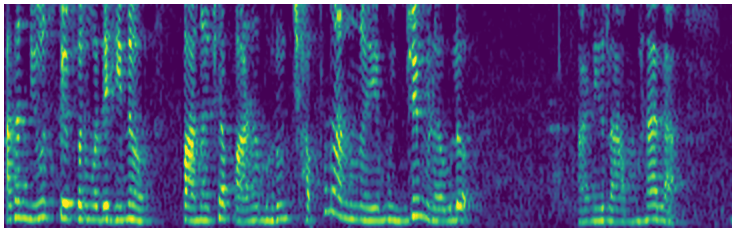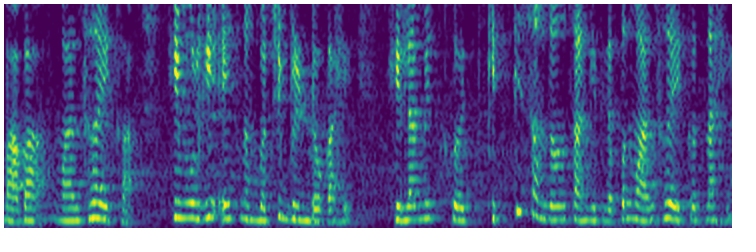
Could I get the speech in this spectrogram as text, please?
आता न्यूजपेपरमध्ये हिनं पानाच्या पानं भरून छापून आणू नये म्हणजे मिळवलं. आणि राम म्हणाला बाबा माझं ऐका ही मुलगी एक नंबरची बिंडोक आहे. हिला मी क किती समजावून सांगितलं पण माझं ऐकत नाही.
